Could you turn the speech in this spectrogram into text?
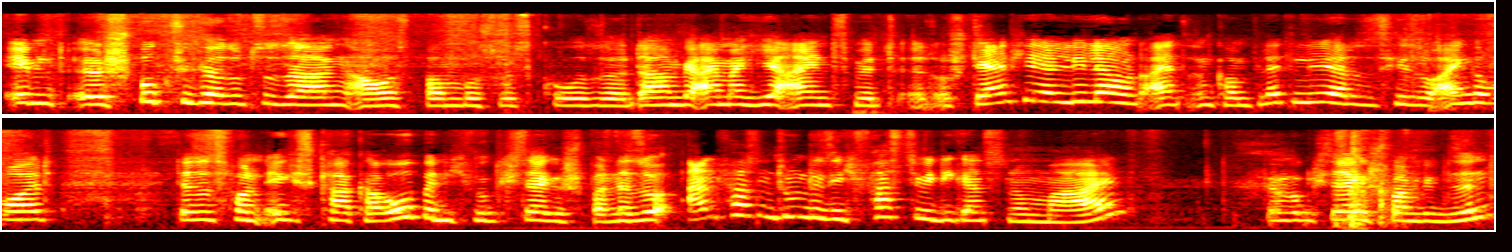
Eben äh, Spucktücher sozusagen aus Bambusviskose. Da haben wir einmal hier eins mit äh, so Sternchen in lila und eins in komplett lila. Das ist hier so eingerollt. Das ist von XKKO, bin ich wirklich sehr gespannt. Also anfassen tun die sich fast wie die ganz normalen. Bin wirklich sehr gespannt, wie die sind.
